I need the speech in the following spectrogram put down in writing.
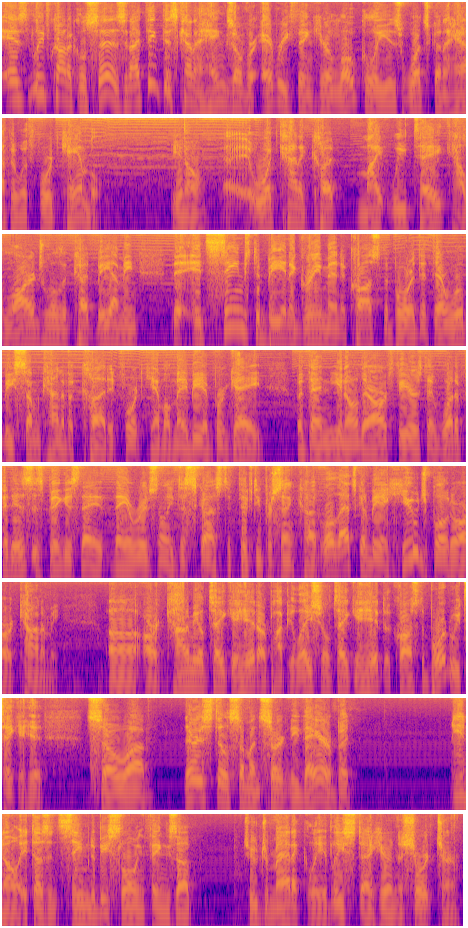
as Leaf Chronicle says, and I think this kind of hangs over everything here locally, is what's going to happen with Fort Campbell. You know, uh, what kind of cut might we take? How large will the cut be? I mean, it seems to be an agreement across the board that there will be some kind of a cut at Fort Campbell, maybe a brigade. But then, you know, there are fears that what if it is as big as they, they originally discussed, a 50% cut? Well, that's going to be a huge blow to our economy. Uh, our economy will take a hit. Our population will take a hit. Across the board, we take a hit. So uh, there is still some uncertainty there, but, you know, it doesn't seem to be slowing things up too dramatically, at least uh, here in the short term.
